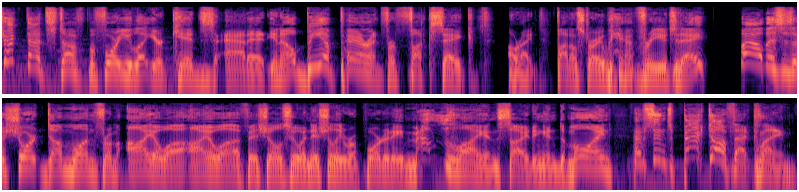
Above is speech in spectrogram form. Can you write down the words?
Check that stuff before you let your kids at it, you know? Be a parent for fuck's sake. All right, final story we have for you today. Well, this is a short, dumb one from Iowa. Iowa officials who initially reported a mountain lion sighting in Des Moines have since backed off that claim.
